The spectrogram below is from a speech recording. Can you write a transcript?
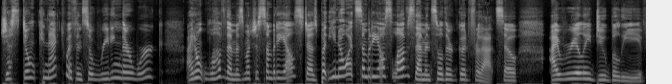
just don't connect with. And so reading their work, I don't love them as much as somebody else does. But you know what? Somebody else loves them. And so they're good for that. So I really do believe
